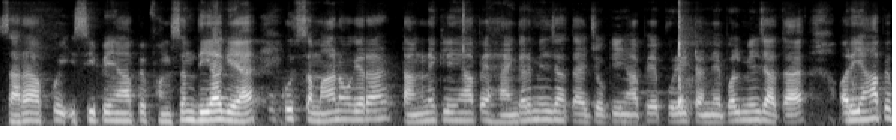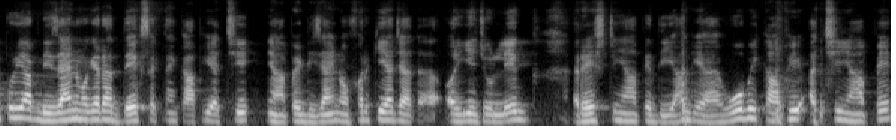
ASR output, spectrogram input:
सारा आपको इसी पे यहाँ पे फ़ंक्शन दिया गया है कुछ सामान वगैरह टांगने के लिए यहाँ पे हैंगर मिल जाता है जो कि यहाँ पे पूरी टर्नेबल मिल जाता है। और यहाँ पे पूरी आप डिज़ाइन वगैरह देख सकते हैं काफ़ी अच्छी यहाँ पे डिज़ाइन ऑफ़र किया जाता है। और ये जो लेग रेस्ट यहाँ पे दिया गया है वो भी काफ़ी अच्छी यहाँ पे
